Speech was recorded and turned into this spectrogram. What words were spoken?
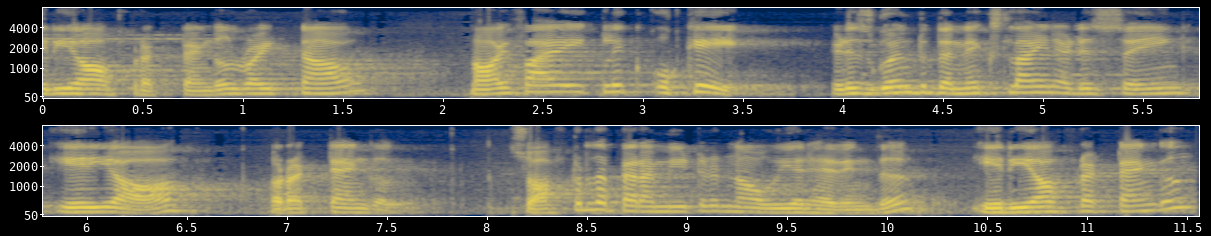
area of rectangle right now. Now if I click OK it is going to the next line it is saying area of rectangle. So after the parameter now we are having the area of rectangle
